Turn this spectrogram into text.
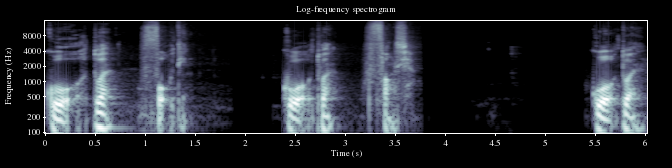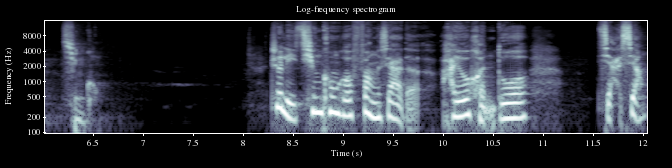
果断否定，果断放下，果断清空。这里清空和放下的还有很多假象，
